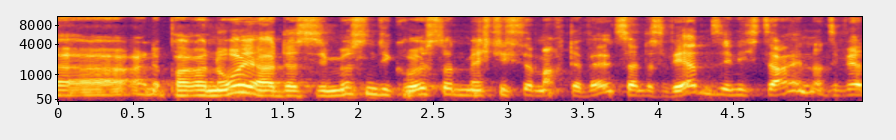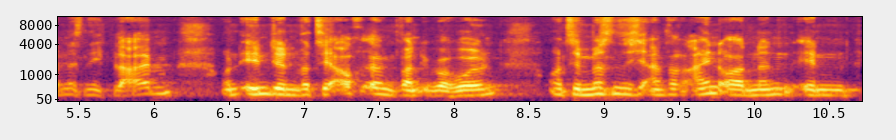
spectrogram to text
eine Paranoia, dass sie müssen die größte und mächtigste Macht der Welt sein. Das werden sie nicht sein und sie werden es nicht bleiben. Und Indien wird sie auch irgendwann überholen. Und sie müssen sich einfach einordnen in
